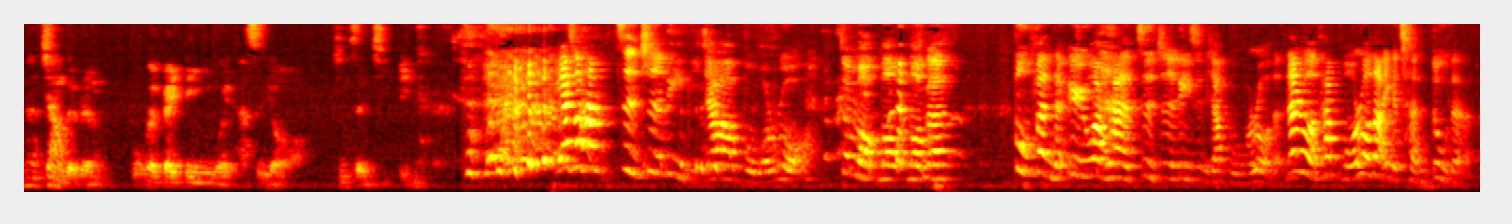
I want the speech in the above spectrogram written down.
那这样的人不会被定义为他是有精神疾病？应该说他自制力比较薄弱，就某某某个部分的欲望，它的自制力是比较薄弱的。那如果它薄弱到一个程度的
